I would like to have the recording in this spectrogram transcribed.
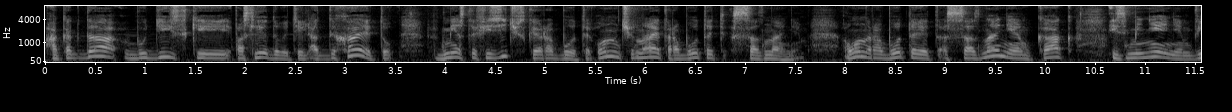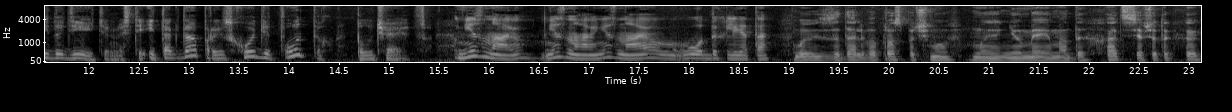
А когда буддийский последователь отдыхает, то вместо физической работы он начинает работать с сознанием. Он работает с сознанием как изменением вида деятельности. И тогда происходит отдых, получается. Не знаю, не знаю, не знаю, отдых ли это. Вы задали вопрос, почему мы не умеем отдыхать. Я все-таки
